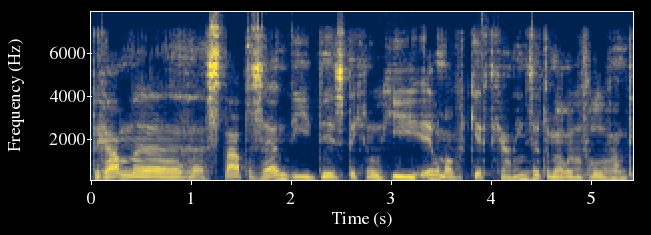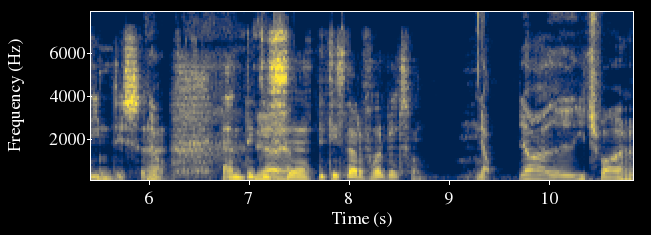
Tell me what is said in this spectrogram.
er gaan uh, staten zijn die deze technologie helemaal verkeerd gaan inzetten, met alle gevolgen van dien. Dus, ja. En dit, ja, is, ja. dit is daar een voorbeeld van. Ja, ja, iets waar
